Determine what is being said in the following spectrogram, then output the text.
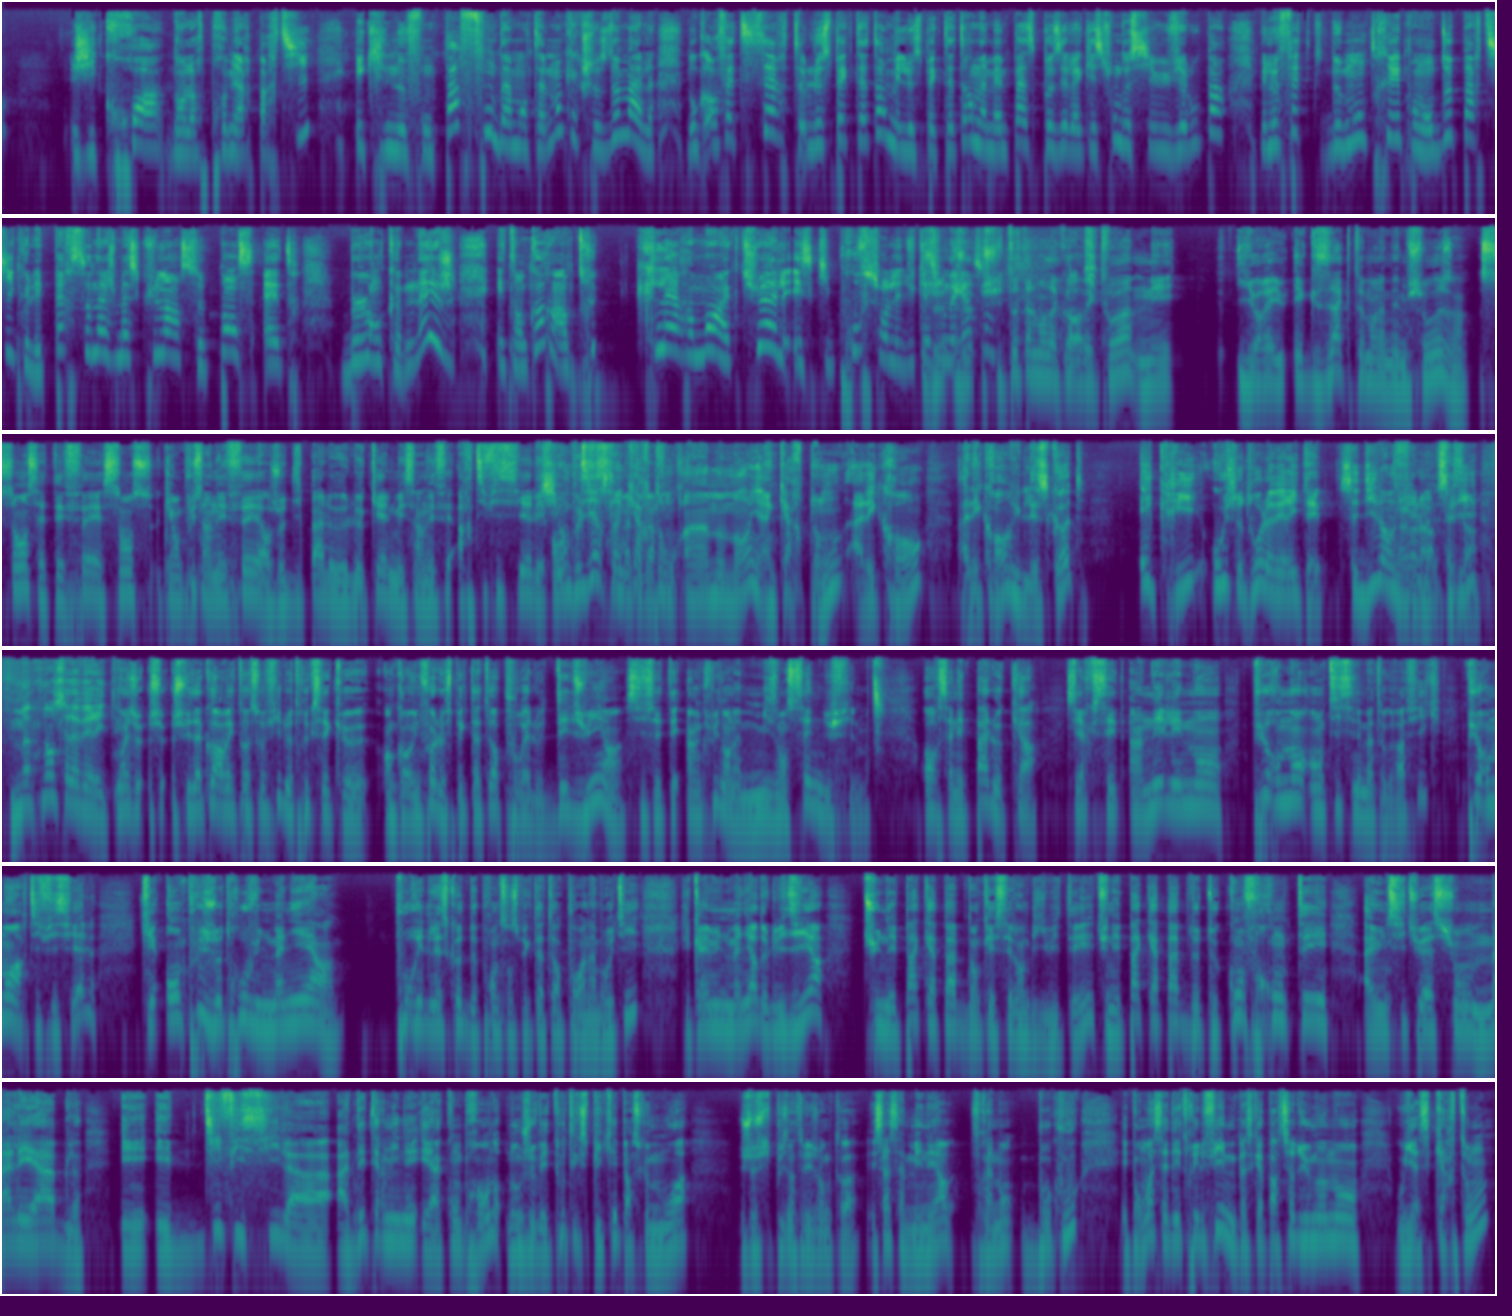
j'y crois dans leur première partie et qu'ils ne font pas fondamentalement quelque chose de mal. Donc en fait, certes, le spectateur, mais le spectateur n'a même pas à se poser la question de s'il y a eu viol ou pas. Mais le fait de montrer pendant deux parties que les personnages masculins se pensent être blancs comme neige est encore un truc clairement actuel et ce qui prouve sur l'éducation des garçons. je suis totalement d'accord avec toi, mais il y aurait eu exactement la même chose sans cet effet, sans ce- qui est en plus un effet. Alors je dis pas le- lequel, mais c'est un effet artificiel. Et Si on peut le dire, c'est un carton. À un moment, il y a un carton à l'écran, à l'écran, Ridley Scott écrit où se trouve la vérité. C'est dit dans le Ah, film. voilà, c'est c'est dit. ça. Maintenant, c'est la vérité. Moi, je, je- je suis d'accord avec toi, Sophie. Le truc, c'est que, encore une fois, le spectateur pourrait le déduire si c'était inclus dans la mise en scène du film. Or, ça n'est pas le cas. C'est-à-dire que c'est un élément purement anti-cinématographique, purement artificiel, qui est en plus, je trouve, une manière pour Ridley Scott de prendre son spectateur pour un abruti, qui est quand même une manière de lui dire tu n'es pas capable d'encaisser l'ambiguïté, tu n'es pas capable de te confronter à une situation malléable et, et difficile à, à déterminer et à comprendre. Donc je vais tout expliquer parce que moi, je suis plus intelligent que toi. Et ça, ça m'énerve vraiment beaucoup. Et pour moi, ça détruit le film parce qu'à partir du moment où il y a ce carton,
